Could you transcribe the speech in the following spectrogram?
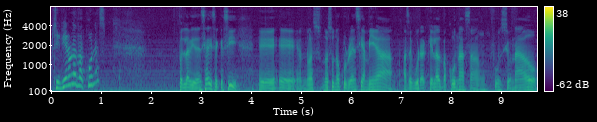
¿sirvieron las vacunas? Pues la evidencia dice que sí. Eh, eh, no, es, no es una ocurrencia mía asegurar que las vacunas han funcionado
